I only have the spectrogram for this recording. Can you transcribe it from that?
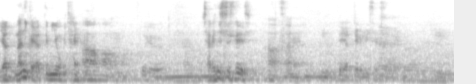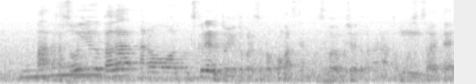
や何かやってみようみたいな。そういうチャレンジ精神ですねでやってる店ですね、まあだからそういう場があの作れるというところその六本松っていうのもすごい面白いところだなと思うし、うん。そうやって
